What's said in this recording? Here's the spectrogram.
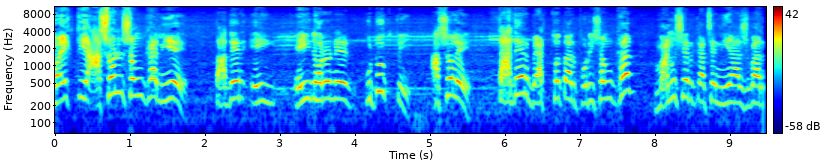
কয়েকটি আসন সংখ্যা নিয়ে তাদের এই এই ধরনের কুটুক্তি আসলে তাদের ব্যর্থতার পরিসংখ্যান মানুষের কাছে নিয়ে আসবার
